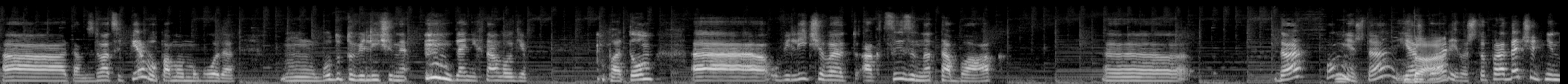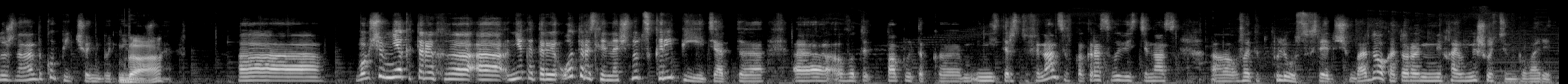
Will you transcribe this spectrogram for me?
а, там с 21 по-моему, года будут увеличены для них налоги. Потом э, увеличивают акцизы на табак. Э, да? Помнишь, да? Я да. же говорила, что продать что-нибудь не нужно, надо купить что-нибудь не да. Э, в общем, некоторых, э, а, некоторые отрасли начнут скрипеть от э, э, вот попыток Министерства финансов как раз вывести нас в этот плюс в следующем году, о котором Михаил Мишустин говорит.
